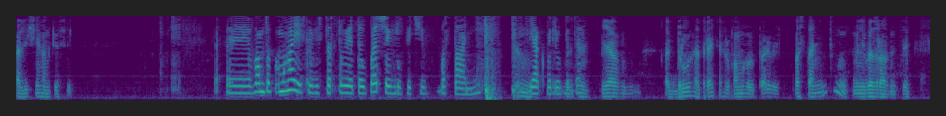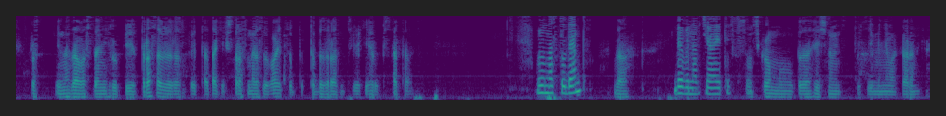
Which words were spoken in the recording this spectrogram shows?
а лічні гонки всі. Е, Вам допомагає, якщо ви стартуєте у першій групі чи в останній? Ну, Як ви любите? Я так друга, третя група можу в первій. В останній, ну, мені без різниці. Просто іноді в останній групі траса вже розбита, а так якщо траса не розвивається, то без різниці, в якій групі стартувати. Ви у нас студент? Да. Де ви навчаєтесь? В Сумському педагогічному інституті імені Макаренка.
